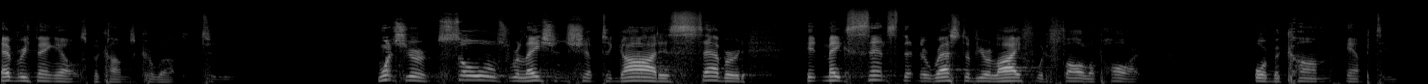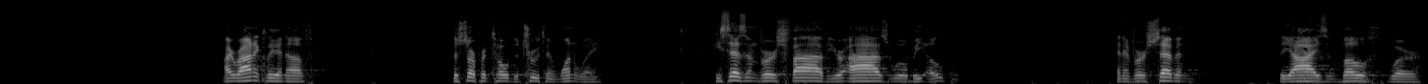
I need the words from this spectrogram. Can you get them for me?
everything else becomes corrupt too. Once your soul's relationship to God is severed, it makes sense that the rest of your life would fall apart or become empty. Ironically enough, the serpent told the truth in one way. He says in verse 5, Your eyes will be opened. And in verse 7, the eyes of both were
